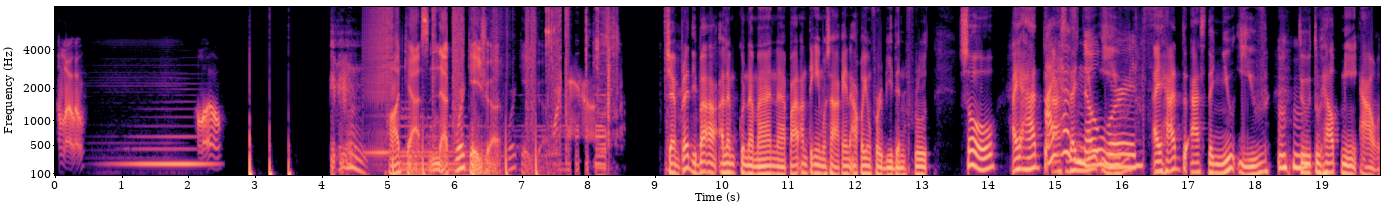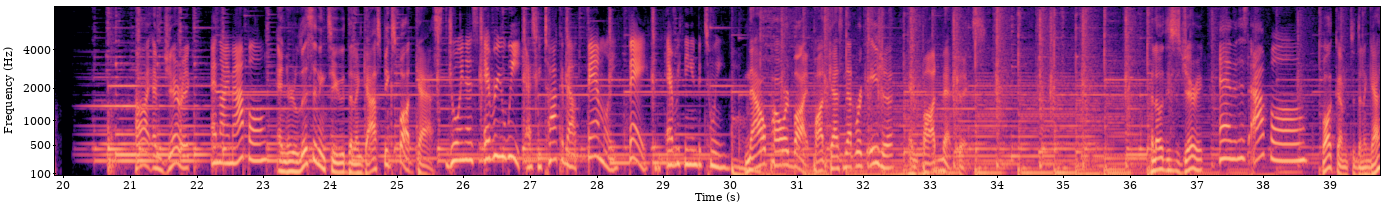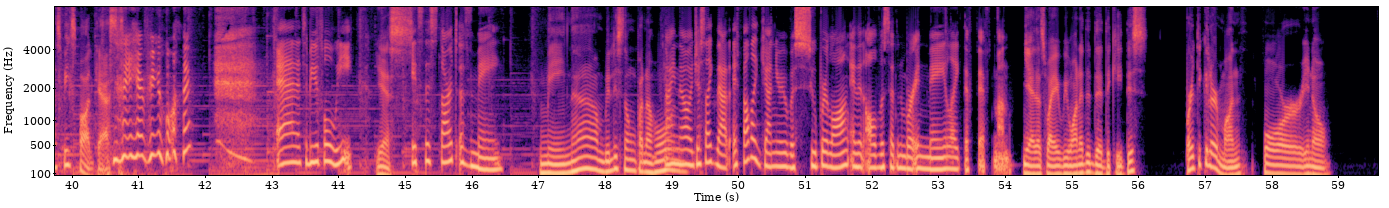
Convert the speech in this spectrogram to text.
Hello? Hello? Podcast Network Asia. Siyempre, di ba, alam ko naman na parang ang tingin mo sa akin, ako yung forbidden fruit. So, I had to I ask have the no new Eve. words. I had to ask the new Eve Mhm. to to help me out. Hi, I'm Jarek, And I'm Apple. and you're listening to the Langaspix podcast. Join us every week as we talk about family, faith, and everything in between. Now powered by Podcast Network Asia and Podmetrics. Hello, this is Jarek. And this is Apple. Welcome to the Langaspix podcast. Hi, everyone. And it's a beautiful week. yes. It's the start of May. May na. Ang bilis ng panahon. I know, just like that. It felt like January was super long, and then all of a sudden we're in May, like the fifth month. Yeah, that's why we wanted to dedicate this particular month for, you know,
